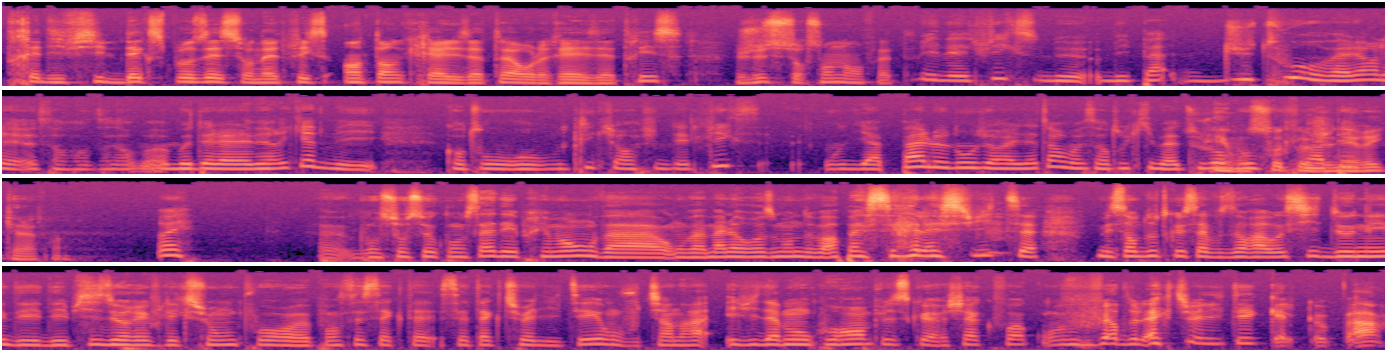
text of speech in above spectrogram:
très difficile d'exploser sur Netflix en tant que réalisateur ou réalisatrice juste sur son nom en fait mais Netflix ne met pas du tout en valeur les enfin, un modèle à l'américaine mais quand on, on, clique sur un film Netflix il n'y a pas le nom du réalisateur moi c'est un truc qui m'a toujours et beaucoup on saute frappé. le générique à la fin ouais euh, bon, sur ce constat déprimant, on va, on va malheureusement devoir passer à la suite, mais sans doute que ça vous aura aussi donné des, des pistes de réflexion pour euh, penser cette, cette, actualité. On vous tiendra évidemment au courant, puisque à chaque fois qu'on veut faire de l'actualité quelque part,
